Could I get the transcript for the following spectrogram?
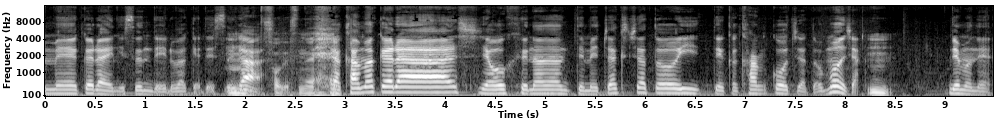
目くらいに住んでいるわけですがうん、そうですね。いや 鎌倉市大船なんてめちゃくちゃ遠いっていうか観光地だと思うじゃん。うん。でもね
